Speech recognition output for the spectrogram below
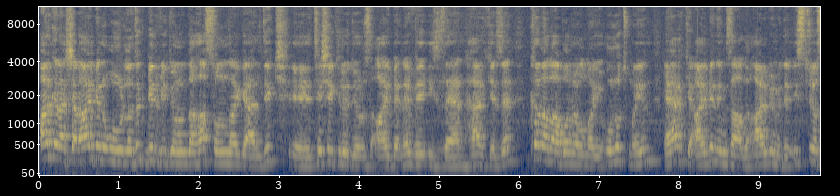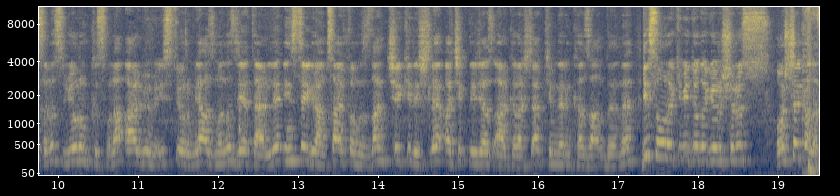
Arkadaşlar Ayben'i uğurladık. Bir videonun daha sonuna geldik. Ee, teşekkür ediyoruz Ayben'e ve izleyen herkese. Kanala abone olmayı unutmayın. Eğer ki Ayben imzalı albümü de istiyorsanız yorum kısmına albümü istiyorum yazmanız yeterli. Instagram sayfamızdan çekilişle açıklayacağız arkadaşlar kimlerin kazandığını. Bir sonraki videoda görüşürüz. Hoşçakalın.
